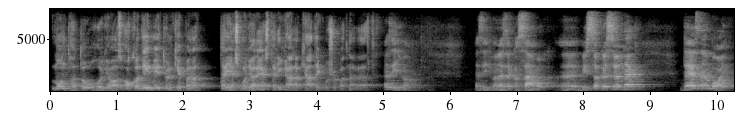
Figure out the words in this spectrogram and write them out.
mondható, hogy az akadémia tulajdonképpen a teljes magyar Ligának játékosokat nevelt. Ez így van. Ez így van, ezek a számok visszaköszönnek, de ez nem baj.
